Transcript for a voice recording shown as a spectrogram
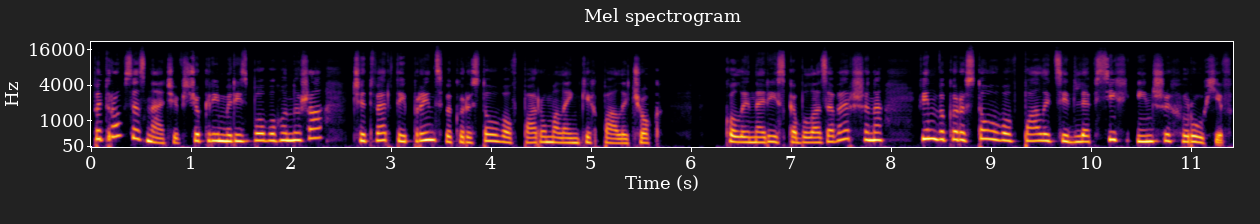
Петров зазначив, що крім різьбового ножа, четвертий принц використовував пару маленьких паличок. Коли нарізка була завершена, він використовував палиці для всіх інших рухів,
